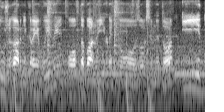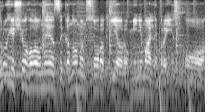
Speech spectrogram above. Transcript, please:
дуже гарні краєвиди. По автобану їхати то зовсім не то. І друге, що головне, зекономимо 40 євро. Мінімальний проїзд по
